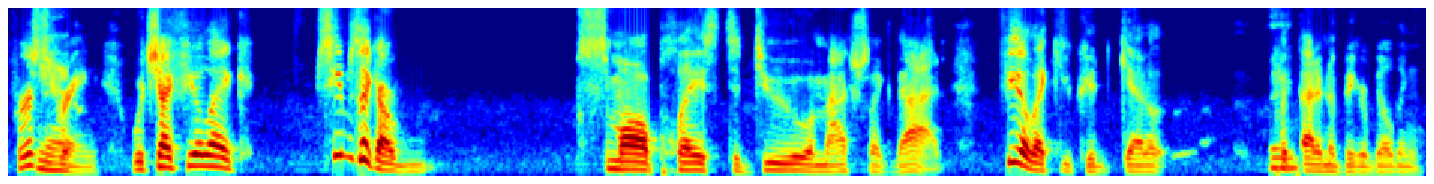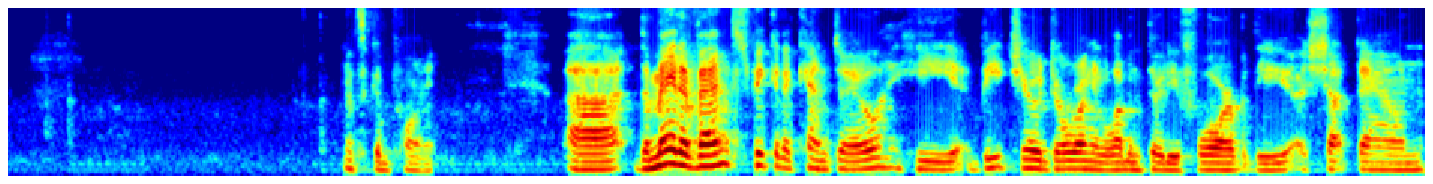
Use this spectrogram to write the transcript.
first Yeah. ring, which I feel like seems like a small place to do a match like that. Feel like you could get a put that in a bigger building. That's a good point. Uh, the main event, speaking of Kento, he beat Joe Doering at 11:34 with the uh, shutdown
